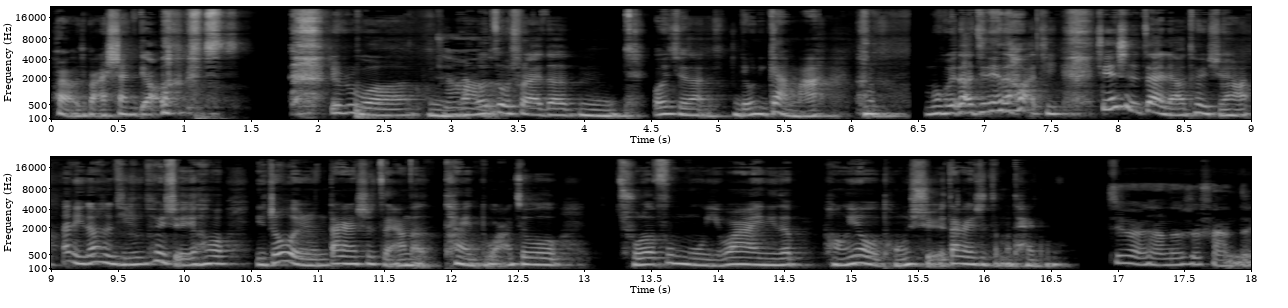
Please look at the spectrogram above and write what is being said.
后来我就把它删掉了。就是我嗯能够做出来的，嗯，我就觉得留你干嘛？我们回到今天的话题，今天是在聊退学哈。那你当时提出退学以后，你周围人大概是怎样的态度啊？就除了父母以外，你的朋友、同学大概是怎么态度？基本上都是反对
